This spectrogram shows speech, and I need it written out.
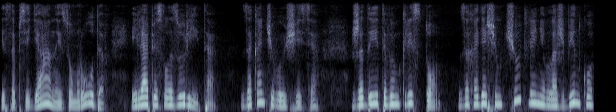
из обсидиана, изумрудов и ляпис-лазурита, заканчивающийся жадеитовым крестом, заходящим чуть ли не в ложбинку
